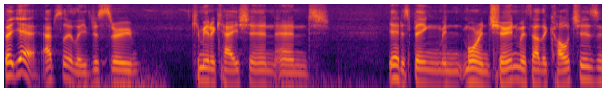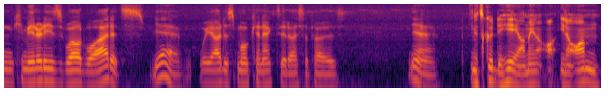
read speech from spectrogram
but yeah, absolutely, just through communication and yeah, just being in, more in tune with other cultures and communities worldwide. It's yeah, we are just more connected, I suppose. Yeah. It's good to hear. I mean, I, you know, I'm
